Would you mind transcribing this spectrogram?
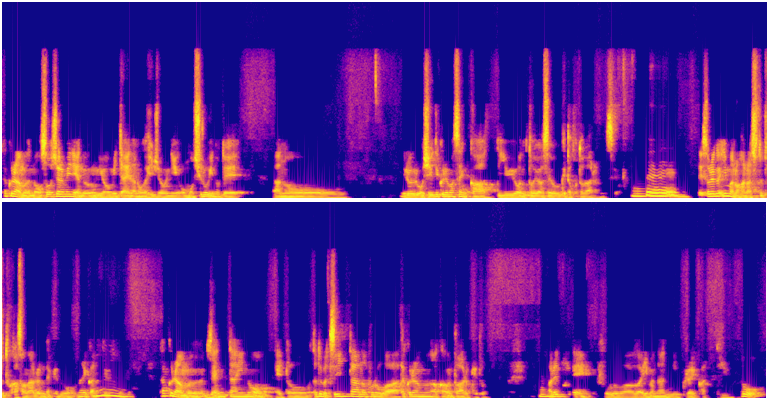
タクラムのソーシャルメディアの運用みたいなのが非常に面白いので、あのいろいろ教えてくれませんか？っていうような問い合わせを受けたことがあるんですよ。で、それが今の話とちょっと重なるんだけど、何かっていうと、タクラム全体の、えっと、例えばツイッターのフォロワー、タクラムアカウントあるけど、あれのね、フォロワーが今何人くらいかっていうと、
